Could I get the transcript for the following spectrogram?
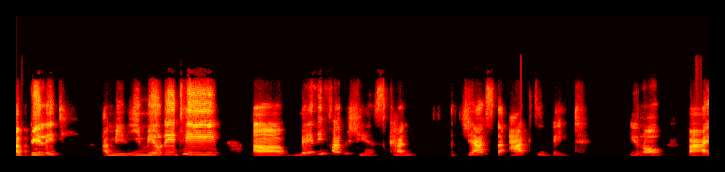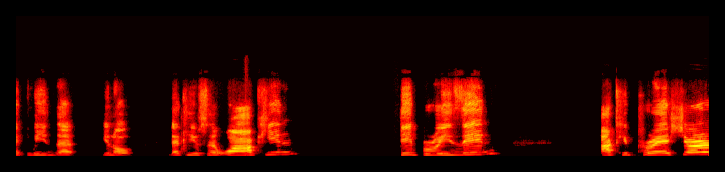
ability. I mean, immunity, uh, many functions can just activate, you know, by doing the, you know, you say, walking, deep breathing, acupressure,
